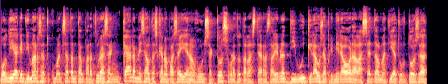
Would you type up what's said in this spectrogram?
Bon dia. Aquest dimarts ha començat amb temperatures encara més altes que no pas ahir en alguns sectors, sobretot a les Terres de l'Ebre. 18 graus a primera hora a les 7 del matí a Tortosa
